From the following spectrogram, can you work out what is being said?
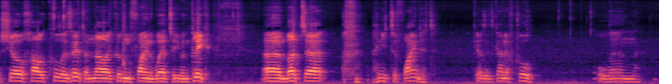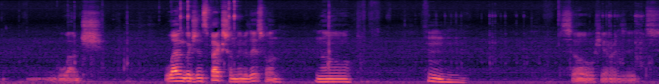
show how cool is it, and now I couldn't find where to even click. Uh, but uh, I need to find it because it's kind of cool. Language language inspection, maybe this one. No. Hmm. So here is it.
